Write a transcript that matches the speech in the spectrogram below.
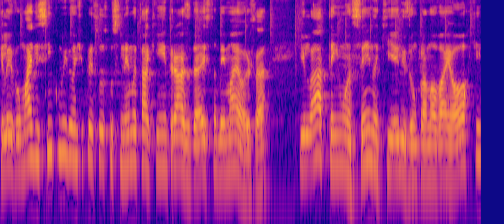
que levou mais de 5 milhões de pessoas pro cinema, tá aqui entre as 10 também maiores, tá? E lá tem uma cena que eles vão para Nova York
